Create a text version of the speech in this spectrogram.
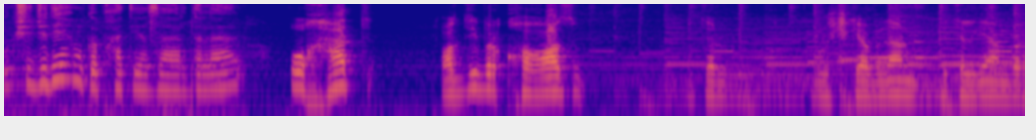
u kishi judayam ko'p xat yozardilar u xat oddiy bir qog'oz bitta ruchka bilan bitilgan bir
